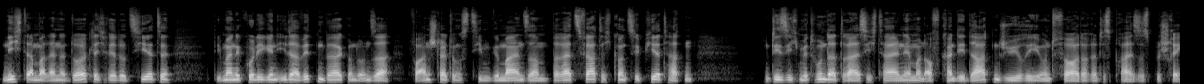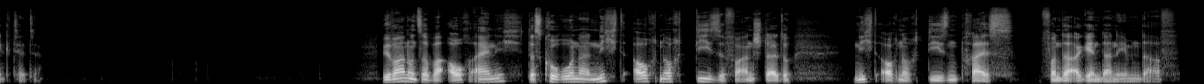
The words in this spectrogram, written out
Nicht einmal eine deutlich reduzierte, die meine Kollegin Ida Wittenberg und unser Veranstaltungsteam gemeinsam bereits fertig konzipiert hatten und die sich mit 130 Teilnehmern auf Kandidaten, Jury und Förderer des Preises beschränkt hätte. Wir waren uns aber auch einig, dass Corona nicht auch noch diese Veranstaltung, nicht auch noch diesen Preis von der Agenda nehmen darf.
